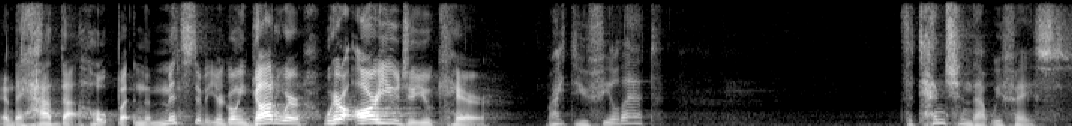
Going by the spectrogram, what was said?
and they had that hope. But in the midst of it, you're going, God, where, where are you? Do you care? Right? Do you feel that? It's a tension that we face.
